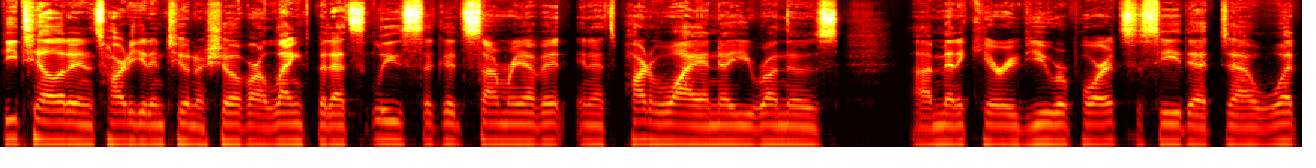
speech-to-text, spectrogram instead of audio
detailed and it's hard to get into in a show of our length, but that's at least a good summary of it. And that's part of why I know you run those uh, Medicare review reports to see that uh, what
